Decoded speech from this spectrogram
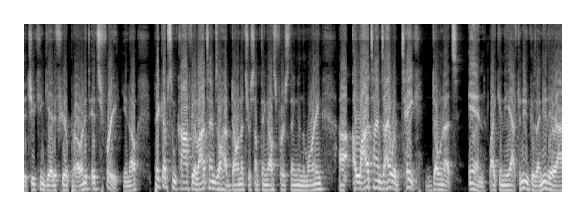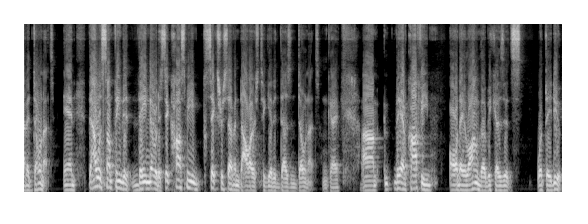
that you can get if you're a pro and it, it's free you know pick up some coffee a lot of times they'll have donuts or something else first thing in the morning uh, a lot of times i would take donuts in like in the afternoon because i knew they were out of donuts and that was something that they noticed it cost me six or seven dollars to get a dozen donuts okay um, they have coffee all day long though because it's what they do.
